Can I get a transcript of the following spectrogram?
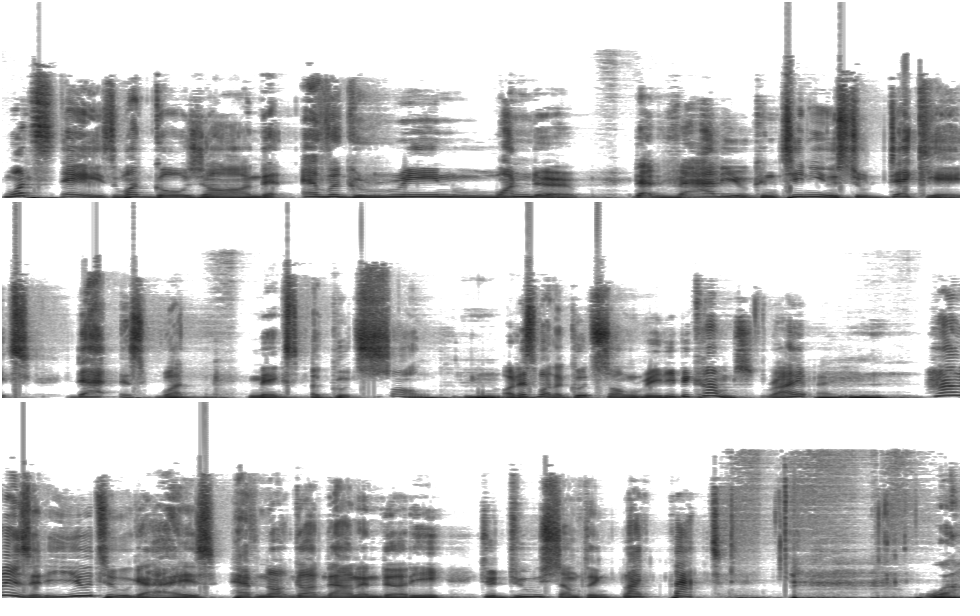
what stays, what goes on, that evergreen wonder, that value continues through decades. That is what makes a good song. Or that's what a good song really becomes, right? How is it you two guys have not got down and dirty to do something like that? well,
